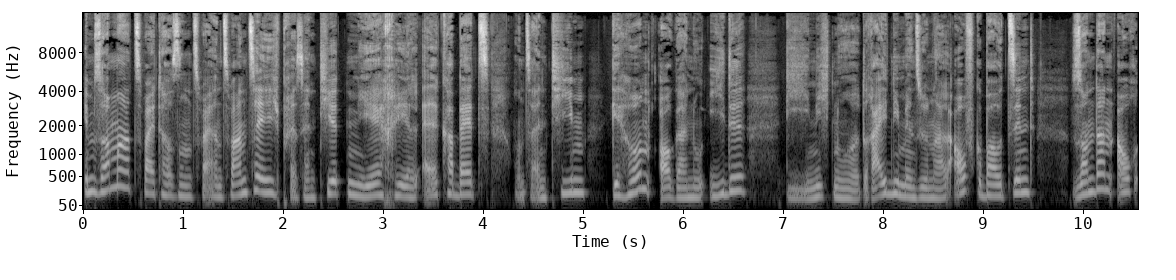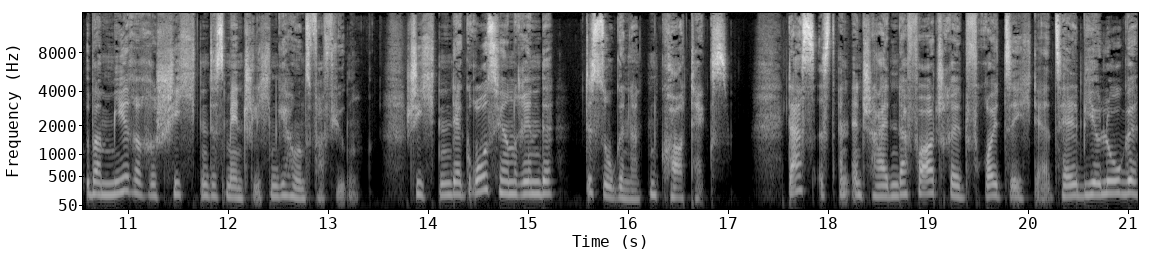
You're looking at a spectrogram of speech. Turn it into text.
Im Sommer 2022 präsentierten Jechiel Elkabetz und sein Team Gehirnorganoide, die nicht nur dreidimensional aufgebaut sind, sondern auch über mehrere Schichten des menschlichen Gehirns verfügen. Schichten der Großhirnrinde, des sogenannten Cortex. Das ist ein entscheidender Fortschritt, freut sich der Zellbiologe,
